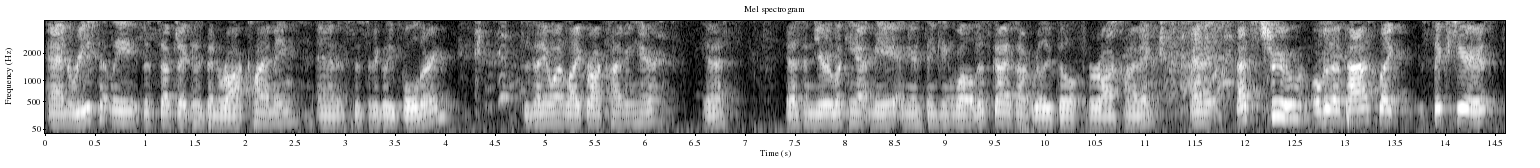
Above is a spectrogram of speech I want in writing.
And recently, the subject has been rock climbing and specifically bouldering. Does anyone like rock climbing here? Yes? Yes, and you're looking at me and you're thinking, well, this guy's not really built for rock climbing. And it, that's true. Over the past like six years,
